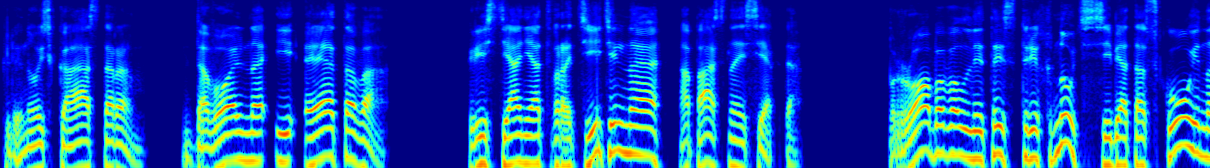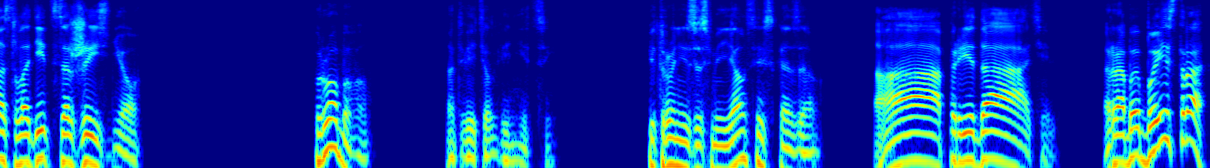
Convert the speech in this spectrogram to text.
Клянусь Кастором, довольно и этого. Крестьяне — отвратительная, опасная секта. Пробовал ли ты стряхнуть с себя тоску и насладиться жизнью? Пробовал, — ответил Вениций. Петроний засмеялся и сказал. «А, предатель! Рабы быстро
